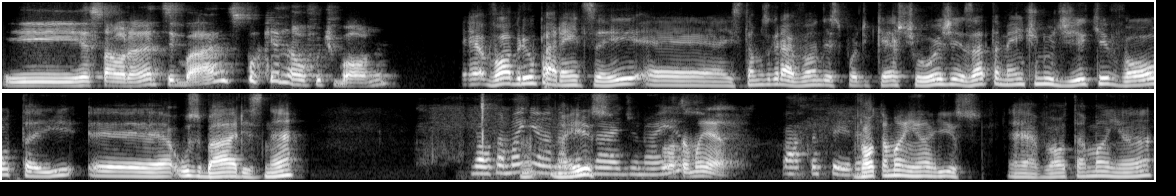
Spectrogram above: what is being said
e restaurantes e bares, por que não o futebol, né? É, vou abrir um parênteses aí. É, estamos gravando esse podcast hoje exatamente no dia que volta aí é, os bares, né? Volta amanhã, não, na é verdade, isso? não é volta isso? amanhã. Quarta-feira. Volta amanhã, isso. É, volta amanhã.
